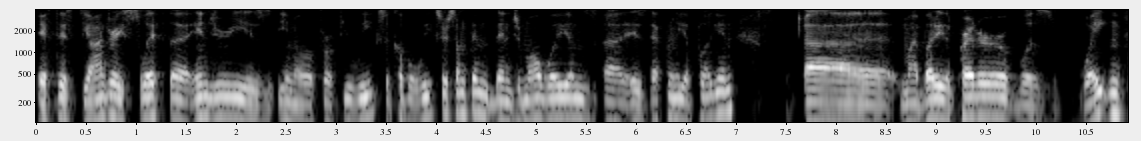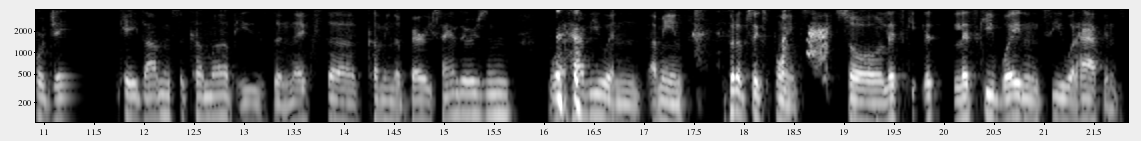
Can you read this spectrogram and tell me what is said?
if this D'Andre Swift uh, injury is, you know, for a few weeks, a couple weeks or something, then Jamaal Williams uh, is definitely a plug-in. Uh, my buddy the Predator was waiting for J.K. Dobbins to come up. He's the next uh, coming of Barry Sanders and what have you. And I mean, he put up six points. So let's keep let's keep waiting and see what happens.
